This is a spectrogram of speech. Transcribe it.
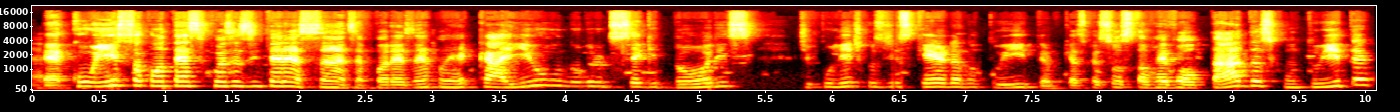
É, com isso acontecem coisas interessantes. Por exemplo, recaiu o número de seguidores de políticos de esquerda no Twitter, porque as pessoas estão revoltadas com o Twitter.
